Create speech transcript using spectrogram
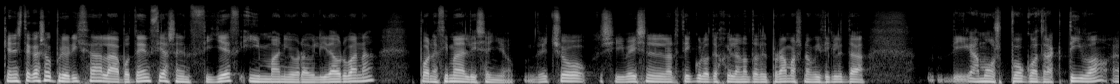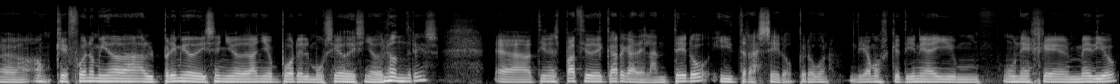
que en este caso prioriza la potencia, sencillez y maniobrabilidad urbana por encima del diseño. De hecho, si veis en el artículo, dejo ahí la nota del programa, es una bicicleta digamos poco atractiva, eh, aunque fue nominada al premio de diseño del año por el Museo de Diseño de Londres. Eh, tiene espacio de carga delantero y trasero, pero bueno, digamos que tiene ahí un eje en medio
